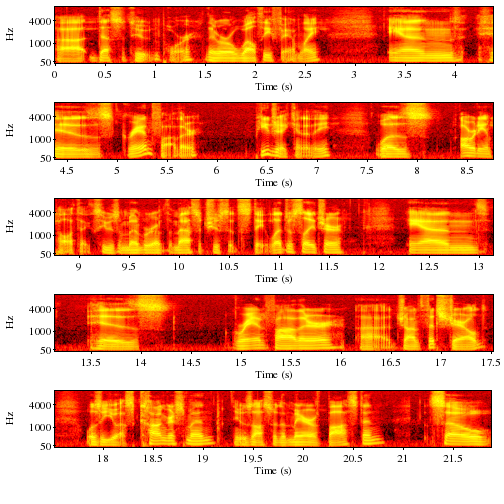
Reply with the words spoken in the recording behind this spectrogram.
uh, destitute and poor. They were a wealthy family, and his grandfather, P.J. Kennedy, was already in politics. He was a member of the Massachusetts state legislature, and his grandfather, uh, John Fitzgerald, was a U.S. congressman. He was also the mayor of Boston. So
